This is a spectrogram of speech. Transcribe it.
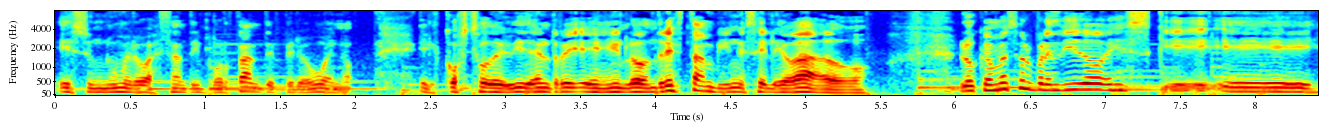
es un número bastante importante, pero bueno, el costo de vida en, Londres también es elevado. Lo que me ha sorprendido es que eh,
